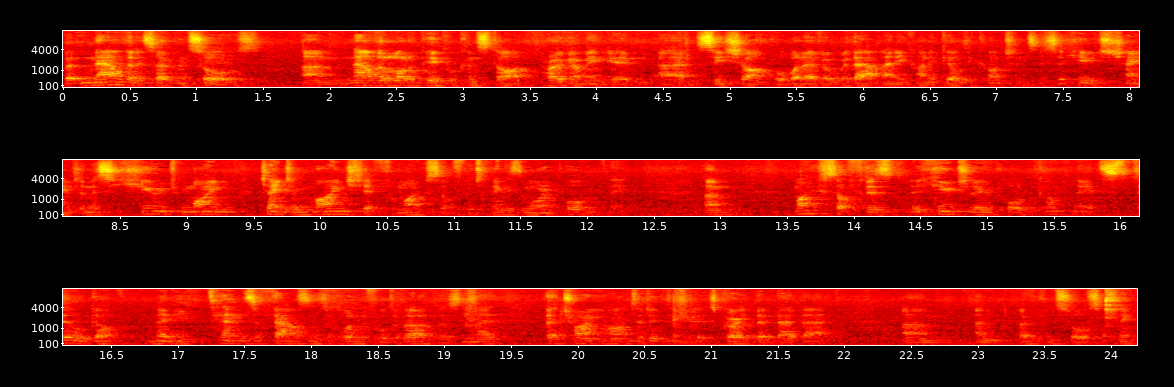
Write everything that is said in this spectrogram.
but now that it's open source, um, now that a lot of people can start programming in uh, C Sharp or whatever without any kind of guilty conscience, it's a huge change, and it's a huge mind, change in mind shift for Microsoft, which I think is the more important thing. Um, Microsoft is a hugely important company. It's still got many tens of thousands of wonderful developers, and they're, they're trying hard to do things. It's great that they're there. Um, and open source, I think,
